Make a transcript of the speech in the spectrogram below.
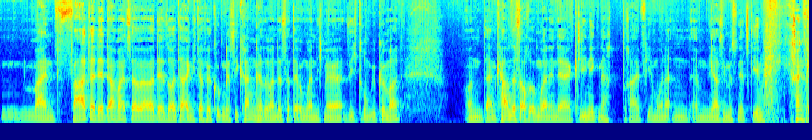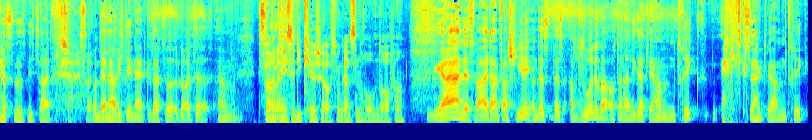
mein Vater, der damals da war, der sollte eigentlich dafür gucken, dass die Krankenkasse waren, das hat er irgendwann nicht mehr sich drum gekümmert. Und dann kam das auch irgendwann in der Klinik nach drei, vier Monaten, ähm, ja, sie müssen jetzt gehen, weil die Krankenkasse das nicht zahlt. Scheiße. Und dann habe ich denen halt gesagt, so Leute. Ähm, das war eigentlich so die Kirsche auf dem ganzen oben drauf. Ja, ja und das war halt einfach schwierig. Und das, das Absurde war auch, dann haben die gesagt, wir haben einen Trick, ehrlich gesagt, wir haben einen Trick.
